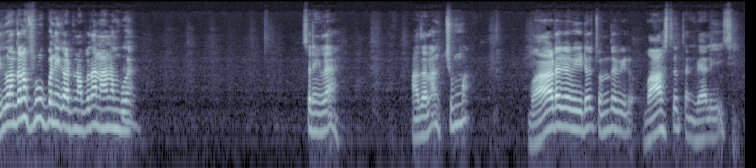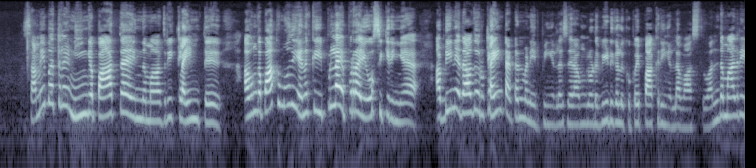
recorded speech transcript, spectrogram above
எதுவாக இருந்தாலும் ப்ரூவ் பண்ணி காட்டணும். அப்போ தான் நான் நம்புவேன். சரிங்களா? அதெல்லாம் சும்மா. வாடகை வீடோ சொந்த வீடோ வாஸ்து தன் வேலையை செய்யும். சமீபத்தில் நீங்கள் பார்த்த இந்த மாதிரி கிளைண்ட்டு அவங்க பார்க்கும்போது எனக்கு இப்படிலாம் எப்படா யோசிக்கிறீங்க? அப்படின்னு ஏதாவது ஒரு கிளைண்ட் அட்டன் பண்ணியிருப்பீங்கல்ல சார் அவங்களோட வீடுகளுக்கு போய் பார்க்குறீங்கல்ல வாஸ்து? அந்த மாதிரி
